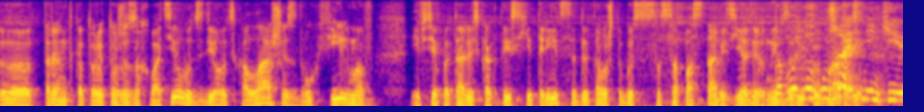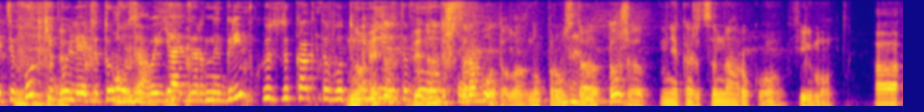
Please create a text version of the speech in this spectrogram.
э, тренд, который тоже захватил, вот сделать коллаж из двух фильмов, и все пытались как-то исхитриться для того, чтобы сопоставить ядерный Довольно взрыв Барби. ужасненькие эти фотки были, этот розовый ядерный гриб, как-то вот Но мне это, это было... Но это же сработало, ну просто тоже, мне кажется, на руку фильму. А,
